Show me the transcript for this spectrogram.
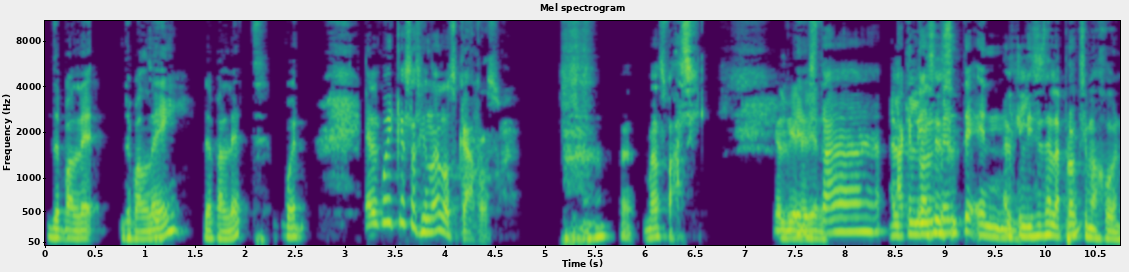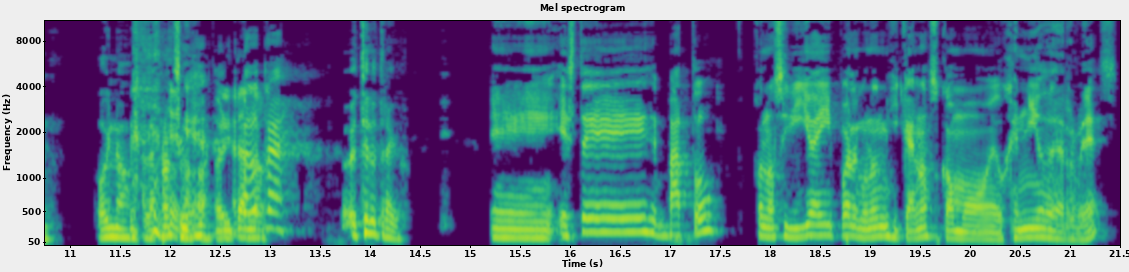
de ballet, de ballet, de ballet. Bueno, el güey que estaciona los carros. Más fácil. El viene está Al que actualmente en. Al que le dices a la próxima, joven. Hoy no, a la próxima. Ahorita no. otra. Te lo traigo. Eh, este vato, conocidillo ahí por algunos mexicanos como Eugenio Derbez,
